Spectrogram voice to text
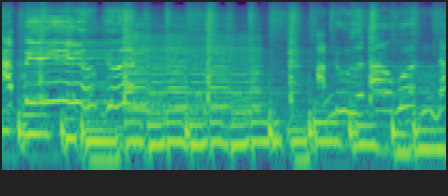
I feel good. I knew that I would not.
